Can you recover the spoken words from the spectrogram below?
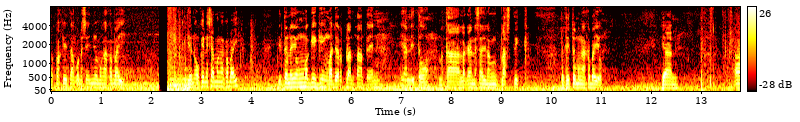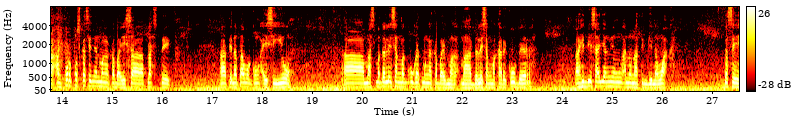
Papakita ko na sa inyo mga kabay. Yan, okay na siya mga kabay. Ito na yung magiging mother plant natin. Yan, ito. Nakalagay na siya ng plastic. Pati ito mga kabay, oh. Yan. Ah, ang purpose kasi niyan mga kabay sa plastic, ah, tinatawag kong ICU. Ah, mas madali siyang mag-ugat mga kabay, ma- madali siyang makarecover. Ah, hindi sayang yung ano natin ginawa. Kasi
